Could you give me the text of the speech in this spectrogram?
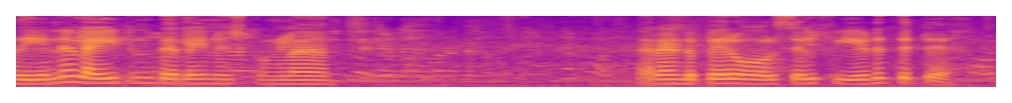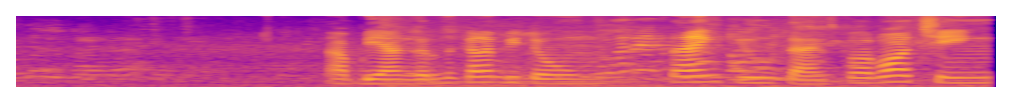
அது என்ன லைட்டுன்னு தெரிலன்னு வச்சுக்கோங்களேன். ரெண்டு பேரும் ஒரு செல்ஃபி எடுத்துட்டு அப்படி அங்கேருந்து கிளம்பிட்டோம். தேங்க்யூ தேங்க்ஸ் ஃபார் வாட்சிங்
